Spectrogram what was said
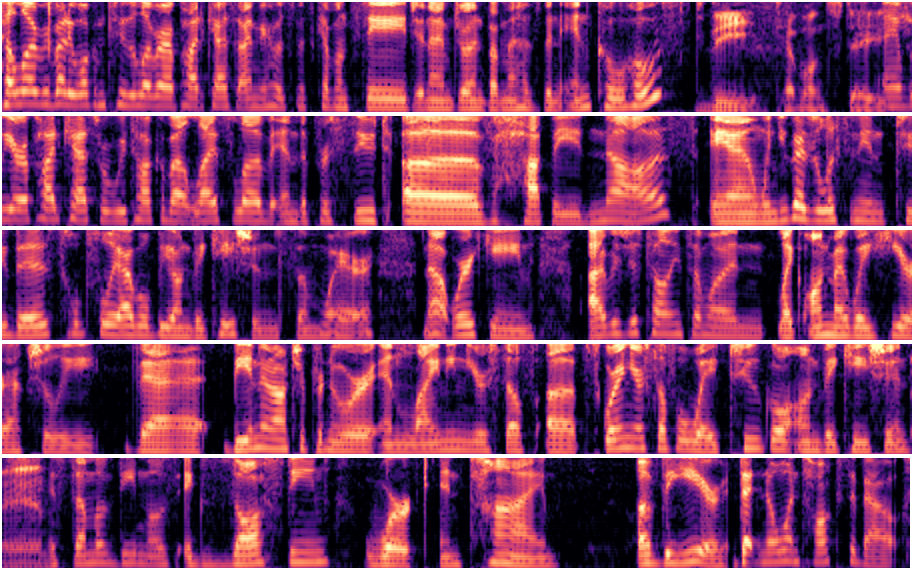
Hello, everybody. Welcome to the Love Hour podcast. I'm your host, Miss Kev on Stage, and I'm joined by my husband and co-host. The Kev on stage. And we are a podcast where we talk about life, love, and the pursuit of happiness. And when you guys are listening to this, hopefully I will be on vacation somewhere, not working. I was just telling someone, like on my way here, actually, that being an entrepreneur and lining yourself up, squaring yourself away to go on vacation Man. is some of the most exhausting work and time of the year that no one talks about.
